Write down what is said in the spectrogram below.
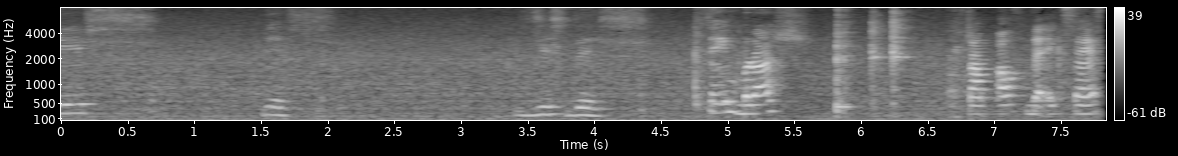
this this this. Same brush. Chop off the excess.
